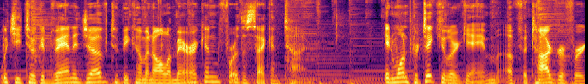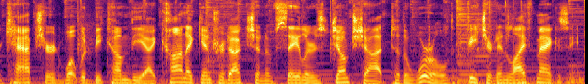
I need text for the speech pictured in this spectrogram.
which he took advantage of to become an All American for the second time. In one particular game, a photographer captured what would become the iconic introduction of Sailor's jump shot to the world featured in Life magazine.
